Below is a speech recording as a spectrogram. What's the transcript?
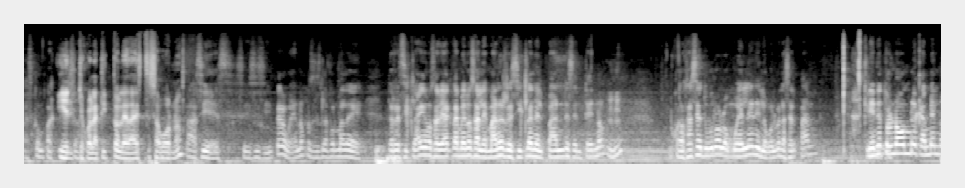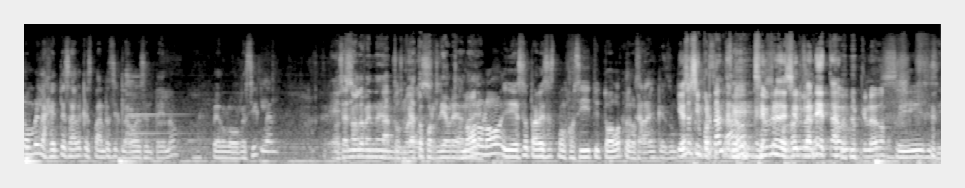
más compacto. Y el chocolatito le da este sabor, ¿no? Así es, sí, sí, sí. Pero bueno, pues es la forma de, de reciclar. Yo no sabía que también los alemanes reciclan el pan de centeno. Cuando se hace duro lo muelen y lo vuelven a hacer pan. Tiene otro nombre, cambia el nombre y la gente sabe que es pan reciclado de centeno. Pero lo reciclan. O sea, no lo venden Datos gato nuevos. por liebre. a No, nadie. no, no. Y es otra vez esponjosito y todo, pero saben que es un Y eso es importante, ¿no? Sí, Siempre es decir la neta, porque luego... Sí, sí, sí.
